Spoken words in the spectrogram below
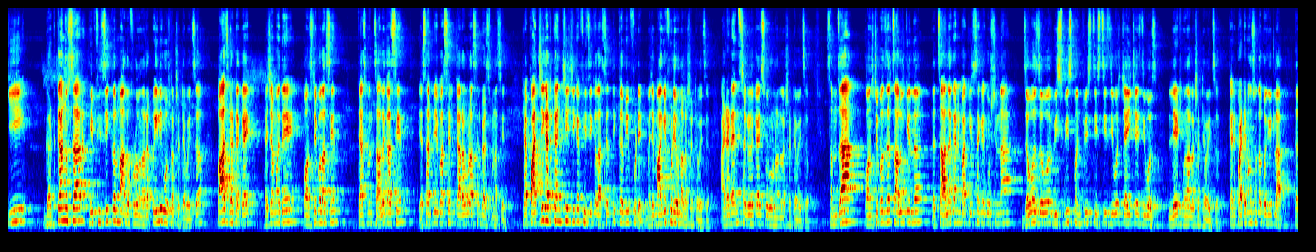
की घटकानुसार हे फिजिकल मागं पुढे होणार पहिली गोष्ट लक्षात ठेवायचं. पाच घटक आहेत ह्याच्यामध्ये कॉन्स्टेबल असेल त्याचप्रमाणे चालक असेल एस आर पी एफ असेल कारागृह असेल बॅट्समन असेल. ह्या पाचही घटकांची जी काही फिजिकल असेल ती कमी पुढे म्हणजे मागे पुढे होणार लक्षात ठेवायचं. ॲट अ टाइम सगळं काय सुरू होणार लक्षात ठेवायचं. समजा कॉन्स्टेबल जर चालू केलं तर चालक आणि बाकी सगळ्या गोष्टींना जवळजवळ वीस वीस पंचवीस तीस तीस दिवस चाळीस चाळीस दिवस लेट होणार लक्षात ठेवायचं. कारण पाठीमागून सुद्धा बघितला तर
